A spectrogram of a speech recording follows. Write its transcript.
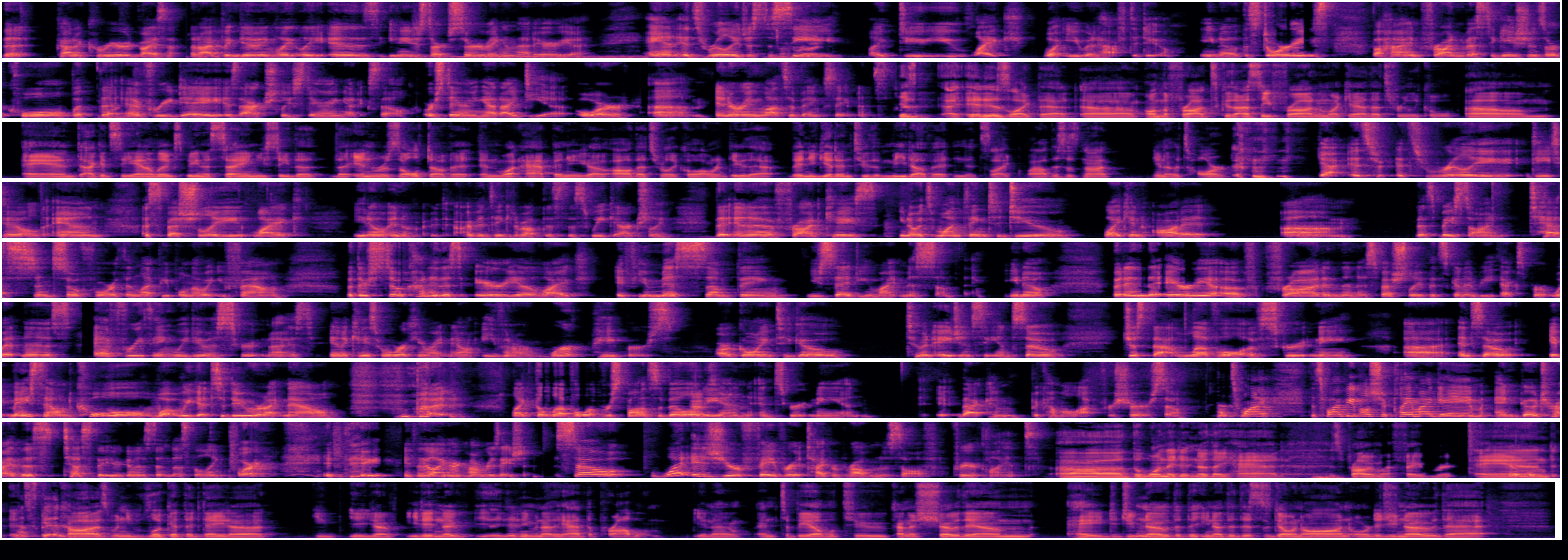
that kind of career advice that I've been giving lately is you need to start serving in that area. And it's really just to see right. Like do you like what you would have to do? You know, the stories behind fraud investigations are cool, but the right. everyday is actually staring at Excel or staring at idea or um, entering lots of bank statements. Because it is like that uh, on the frauds. Because I see fraud, and I'm like, yeah, that's really cool. Um, and I could see analytics being the same. You see the the end result of it and what happened. And you go, oh, that's really cool. I want to do that. Then you get into the meat of it, and it's like, wow, this is not. You know, it's hard. yeah, it's it's really detailed, and especially like you know, in a, I've been thinking about this this week actually. That in a fraud case, you know, it's one thing to do like an audit um, that's based on tests and so forth, and let people know what you found but there's still kind of this area like if you miss something you said you might miss something you know but in the area of fraud and then especially if it's going to be expert witness everything we do is scrutinized. In a case we're working right now even our work papers are going to go to an agency. And so just that level of scrutiny uh, and so it may sound cool what we get to do right now but like the level of responsibility and, and scrutiny and it, that can become a lot for sure. So that's why that's why people should play my game and go try this test that you're going to send us the link for if they if they like our conversation. So, what is your favorite type of problem to solve for your clients? Uh, the one they didn't know they had is probably my favorite, and Ooh, it's because good. when you look at the data, you you know you didn't know they didn't even know they had the problem, you know, and to be able to kind of show them, hey, did you know that, that you know that this is going on, or did you know that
